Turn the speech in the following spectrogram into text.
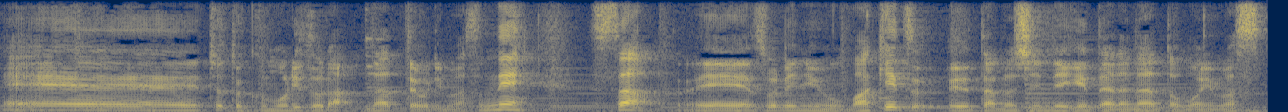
えー、ちょっと曇り空になっておりますね。さあ、えそれにも負けず楽しんでいけたらなと思います。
